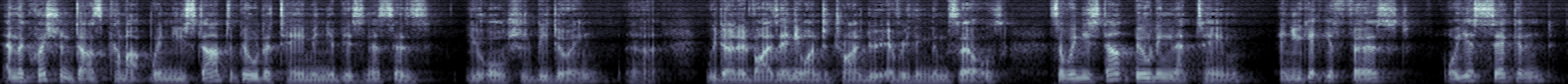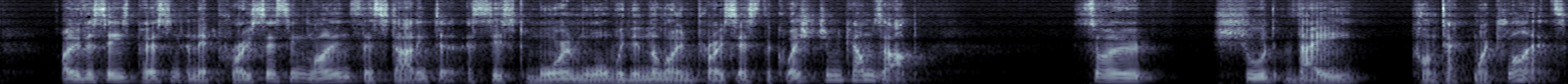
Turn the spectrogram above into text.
And the question does come up when you start to build a team in your business, as you all should be doing. Uh, we don't advise anyone to try and do everything themselves. So when you start building that team and you get your first or your second overseas person and they're processing loans, they're starting to assist more and more within the loan process, the question comes up so, should they contact my clients?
